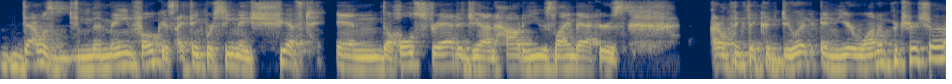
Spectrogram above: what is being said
that was the main focus. I think we're seeing a shift in the whole strategy on how to use linebackers. I don't think they could do it in year one of Patricia.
